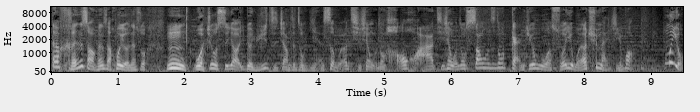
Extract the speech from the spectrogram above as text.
但很少很少会有人说，嗯，我就是要一个鱼子酱这种颜色，我要体现我这种豪华，体现我这种商务这种感觉，我所以我要去买捷豹，没有，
